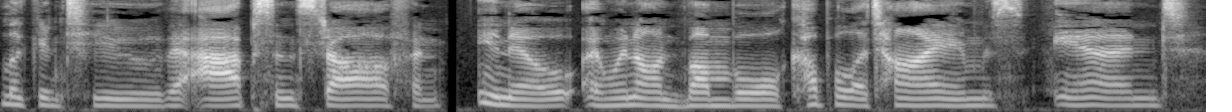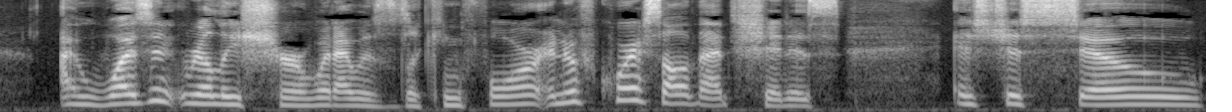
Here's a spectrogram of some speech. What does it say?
look into the apps and stuff. And, you know, I went on Bumble a couple of times and I wasn't really sure what I was looking for. And of course, all that shit is, is just so,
